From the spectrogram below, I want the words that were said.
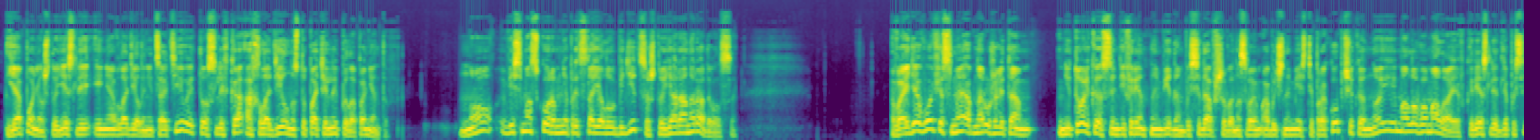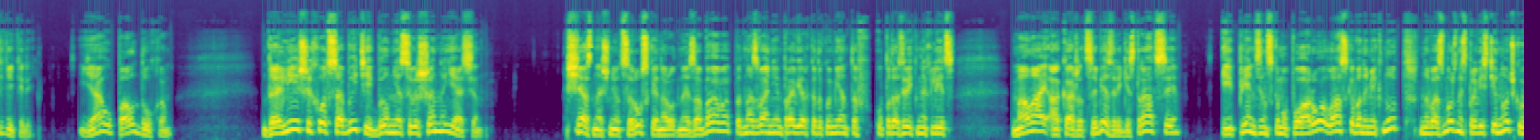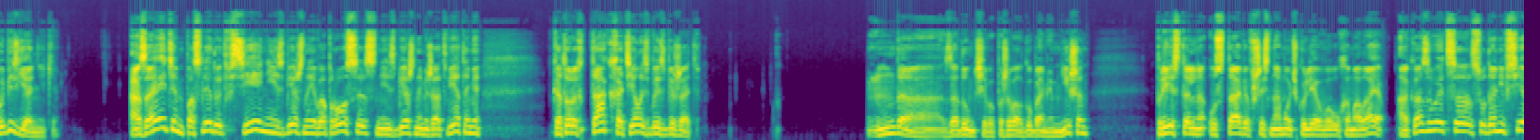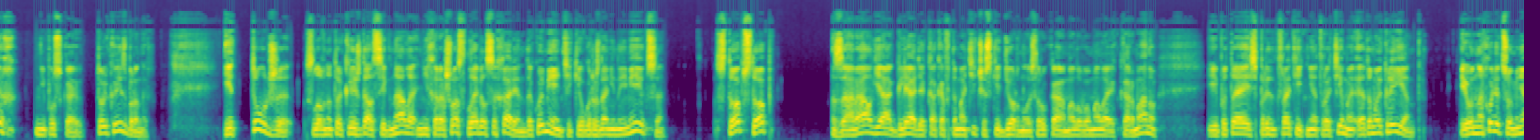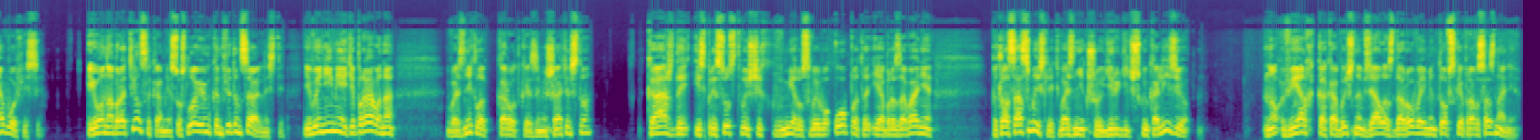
Я понял, что если и не овладел инициативой, то слегка охладил наступательный пыл оппонентов. Но весьма скоро мне предстояло убедиться, что я рано радовался. Войдя в офис, мы обнаружили там не только с индифферентным видом выседавшего на своем обычном месте Прокопчика, но и малого Малая в кресле для посетителей. Я упал духом. Дальнейший ход событий был мне совершенно ясен — Сейчас начнется русская народная забава под названием «Проверка документов у подозрительных лиц». Малай окажется без регистрации, и пензенскому Пуаро ласково намекнут на возможность провести ночку в обезьяннике. А за этим последуют все неизбежные вопросы с неизбежными же ответами, которых так хотелось бы избежать. «Да», — задумчиво пожевал губами Мнишин, — пристально уставившись на мочку левого уха Малая, оказывается, сюда не всех не пускают, только избранных. И тут же, словно только и ждал сигнала, нехорошо склабился Харин. Документики у гражданина имеются? Стоп, стоп! Заорал я, глядя, как автоматически дернулась рука малого Малая к карману и пытаясь предотвратить неотвратимое. Это мой клиент. и он находится у меня в офисе. И он обратился ко мне с условием конфиденциальности, и вы не имеете права на...» Возникло короткое замешательство. Каждый из присутствующих в меру своего опыта и образования пытался осмыслить возникшую юридическую коллизию, но верх, как обычно, взяло здоровое ментовское правосознание.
